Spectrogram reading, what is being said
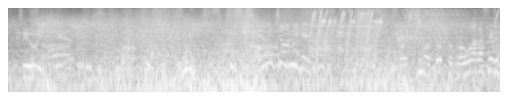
っておいて順調みてえだなこっちもとっとと終わらせるぞ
